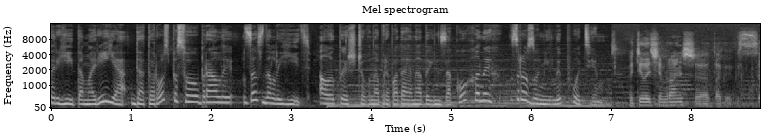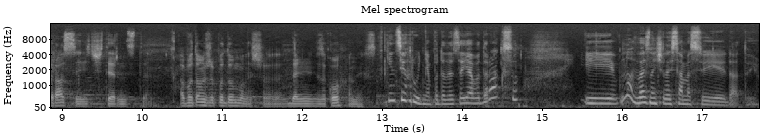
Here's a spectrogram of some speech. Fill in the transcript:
Сергій та Марія дату розпису обрали заздалегідь, але те, що вона припадає на день закоханих, зрозуміли потім. Хотіли чим раніше, а так якось раз і 14. А потім вже подумали, що день закоханих. В кінці грудня подали заяву до РАКСу і ну, визначились саме цією датою.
